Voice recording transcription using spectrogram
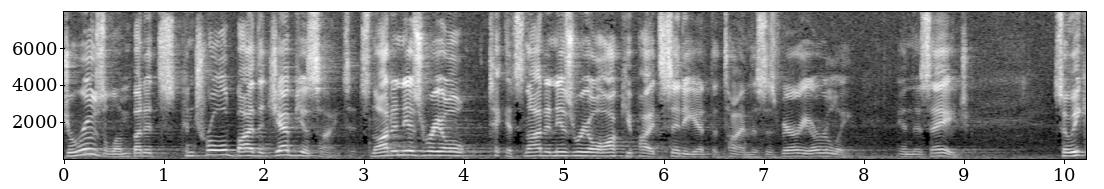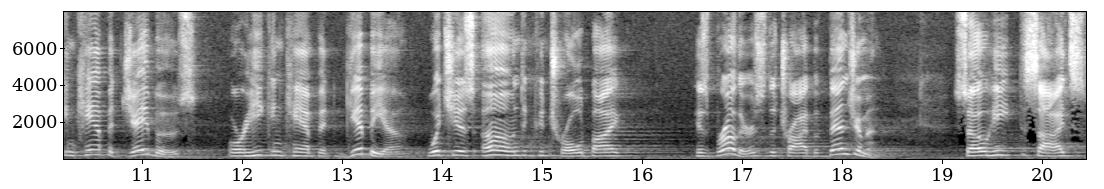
Jerusalem, but it's controlled by the Jebusites. It's not an Israel. It's not an Israel occupied city at the time. This is very early in this age. So he can camp at Jebus, or he can camp at Gibeah, which is owned and controlled by his brothers, the tribe of Benjamin. So he decides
